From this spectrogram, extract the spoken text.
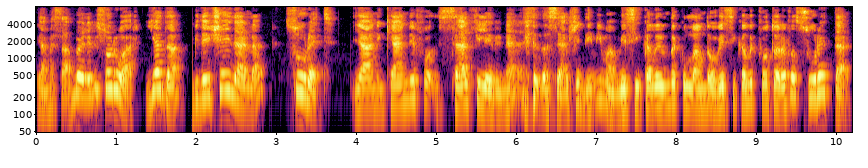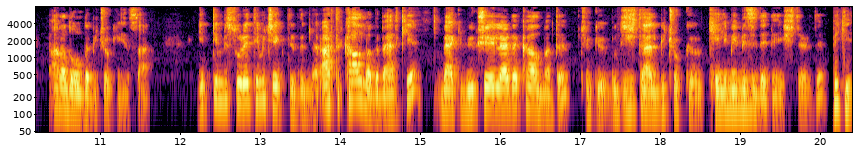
Ya mesela böyle bir soru var. Ya da bir de şey derler suret. Yani kendi selfilerine ya da selfie demeyeyim ama vesikalarında kullandığı o vesikalık fotoğrafa suret der. Anadolu'da birçok insan. Gittim bir suretimi çektirdim der. Artık kalmadı belki. Belki büyük şehirlerde kalmadı. Çünkü bu dijital birçok kelimemizi de değiştirdi. Peki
